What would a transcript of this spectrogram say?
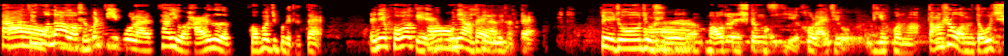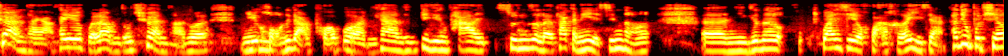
她最后闹到什么地步了？她有孩子，婆婆就不给她带，人家婆婆给人姑娘带，不给她带，最终就是矛盾升级，后来就离婚了。当时我们都劝她呀，她一回来我们都劝她说：“你哄着点婆婆，你看毕竟她孙子了，她肯定也心疼，呃，你跟她关系缓和一下。”她就不听，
